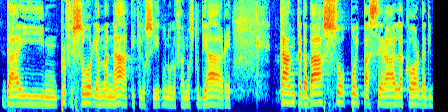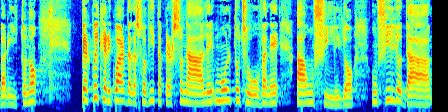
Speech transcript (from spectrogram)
dai mm, professori ammannati che lo seguono, lo fanno studiare, canta da basso, poi passerà alla corda di baritono per quel che riguarda la sua vita personale, molto giovane ha un figlio, un figlio da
